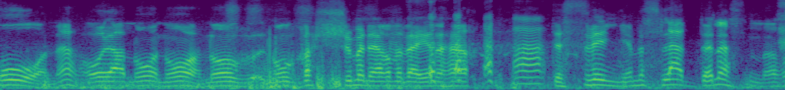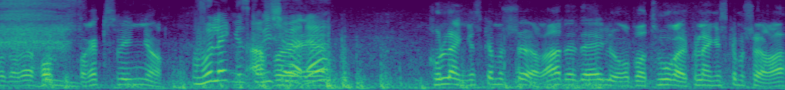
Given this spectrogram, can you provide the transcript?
råner. Å ja, nå, nå, nå, nå rusher vi nedover veiene her. Det svinger med sladde nesten. Altså, det er håndbrekksvinger. Hvor lenge skal vi Altså, kjøre? er- Hvor lenge skal vi kjøre? Det er det jeg lurer på. Torøy, hvor lenge skal vi kjøre?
